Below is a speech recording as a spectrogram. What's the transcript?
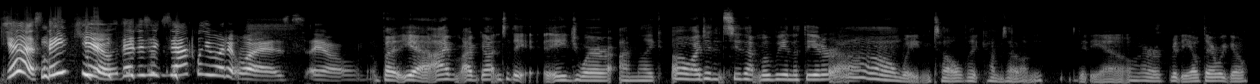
Yes, thank you. That is exactly what it was. You know, But yeah, I've I've gotten to the age where I'm like, oh, I didn't see that movie in the theater. Oh, I'll wait until it comes out on video or video. There we go,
